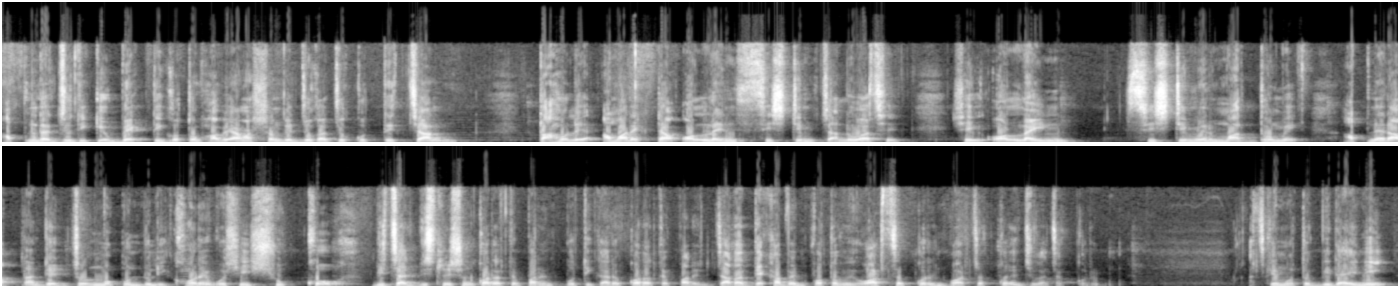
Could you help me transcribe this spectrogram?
আপনারা যদি কেউ ব্যক্তিগতভাবে আমার সঙ্গে যোগাযোগ করতে চান তাহলে আমার একটা অনলাইন সিস্টেম চালু আছে। সেই অনলাইন সিস্টেমের মাধ্যমে আপনারা আপনাদের জন্মকুণ্ডলী ঘরে বসেই সূক্ষ্ম বিচার বিশ্লেষণ করাতে পারেন, প্রতিকারও করাতে পারেন। যারা দেখাবেন, প্রথমে হোয়াটসঅ্যাপ করেন হোয়াটসঅ্যাপ করে যোগাযোগ করুন। আজকের মতো বিদায় নেই।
